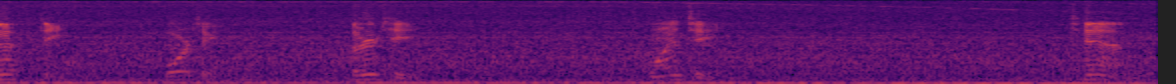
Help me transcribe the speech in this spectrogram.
50, 40, 30, 20, 10,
